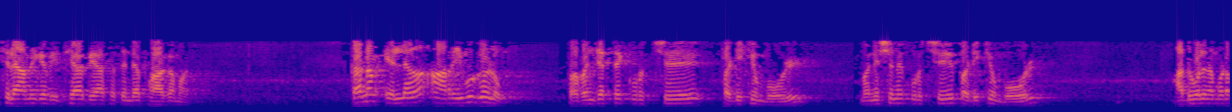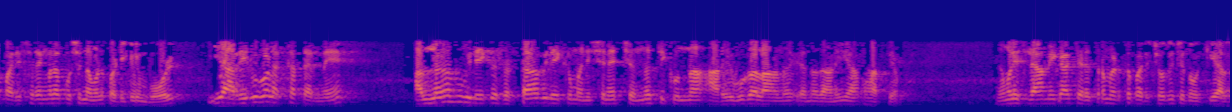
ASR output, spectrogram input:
ഇസ്ലാമിക വിദ്യാഭ്യാസത്തിന്റെ ഭാഗമാണ്. കാരണം എല്ലാ അറിവുകളും പ്രപഞ്ചത്തെക്കുറിച്ച് പഠിക്കുമ്പോൾ മനുഷ്യനെ കുറിച്ച് പഠിക്കുമ്പോൾ അതുപോലെ നമ്മുടെ പരിസരങ്ങളെ കുറിച്ച് നമ്മൾ പഠിക്കുമ്പോൾ ഈ അറിവുകളൊക്കെ തന്നെ അള്ളാഹുവിലേക്ക് സത്താവിലേക്ക് മനുഷ്യനെ ചെന്നെത്തിക്കുന്ന അറിവുകളാണ് എന്നതാണ് യാഥാർത്ഥ്യം. നമ്മൾ ഇസ്ലാമിക ചരിത്രം എടുത്ത് പരിശോധിച്ച് നോക്കിയാൽ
